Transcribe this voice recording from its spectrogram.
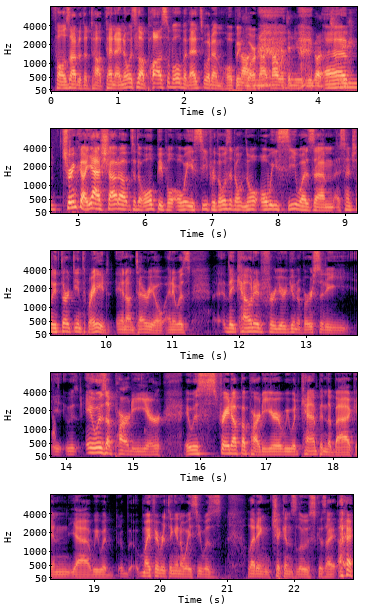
falls out of the top ten. I know it's not possible, but that's what I'm hoping No, for. not, not with the news we got. Um, Trinka, yeah, shout out to the old people. OEC. For those that don't know, OEC was um, essentially 13th grade in Ontario, and it was they counted for your university. It was it was a party year. It was straight up a party year. We would camp in the back, and yeah, we would. My favorite thing in OAC was letting chickens loose because I, I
